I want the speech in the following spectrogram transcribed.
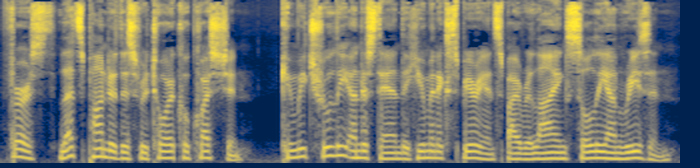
First, let's ponder this rhetorical question Can we truly understand the human experience by relying solely on reason,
